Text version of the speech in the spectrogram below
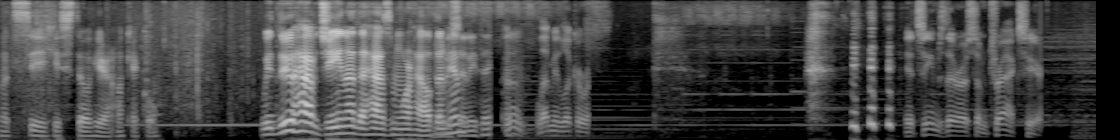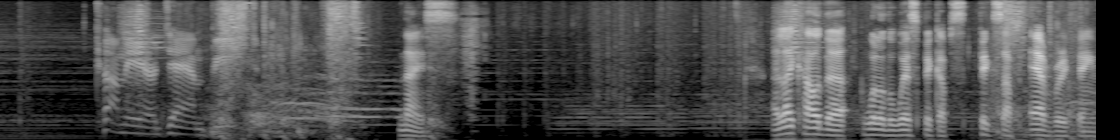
Let's see, he's still here. Okay, cool. We do have Gina that has more health than Notice him. anything? Hmm, let me look around. it seems there are some tracks here. Come here, damn beast. Nice. I like how the Will of the Wisp pickups picks up everything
